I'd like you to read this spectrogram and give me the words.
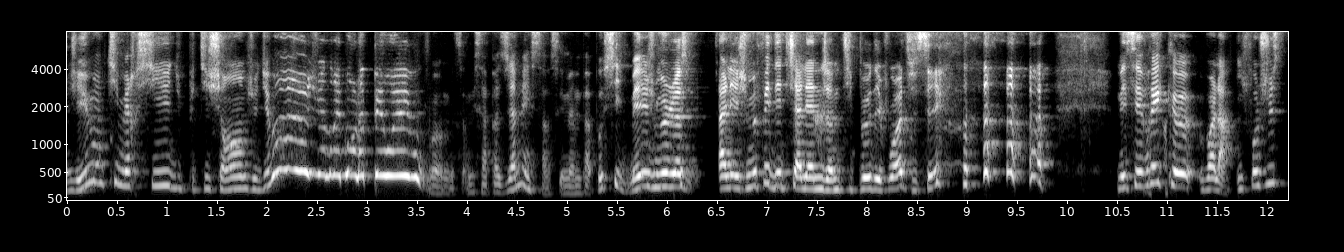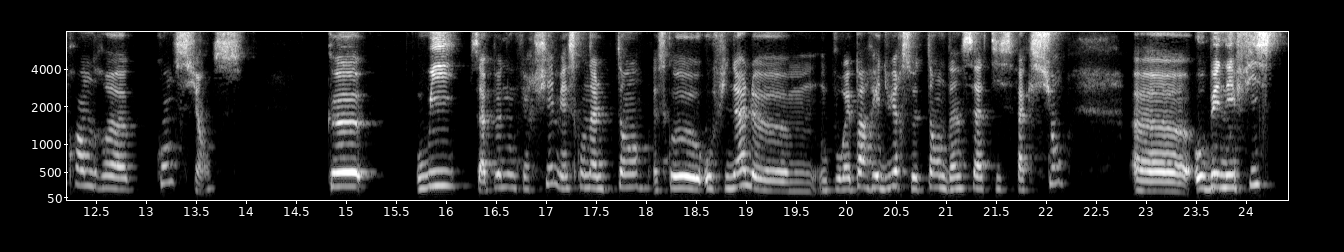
J'ai eu mon petit merci du petit champ. Je lui ai dit, ouais, je viendrai boire l'apéro. Mais ça, mais ça passe jamais, ça. C'est même pas possible. Mais je me laisse. Allez, je me fais des challenges un petit peu des fois, tu sais. mais c'est vrai que, voilà, il faut juste prendre euh, conscience que oui, ça peut nous faire chier, mais est-ce qu'on a le temps? Est-ce qu'au final, euh, on ne pourrait pas réduire ce temps d'insatisfaction euh, au bénéfice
